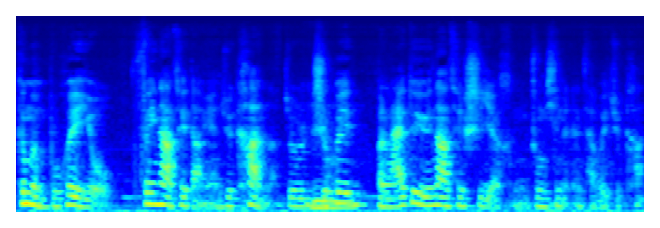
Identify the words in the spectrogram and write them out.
根本不会有非纳粹党员去看的，就是只会本来对于纳粹事业很忠心的人才会去看，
